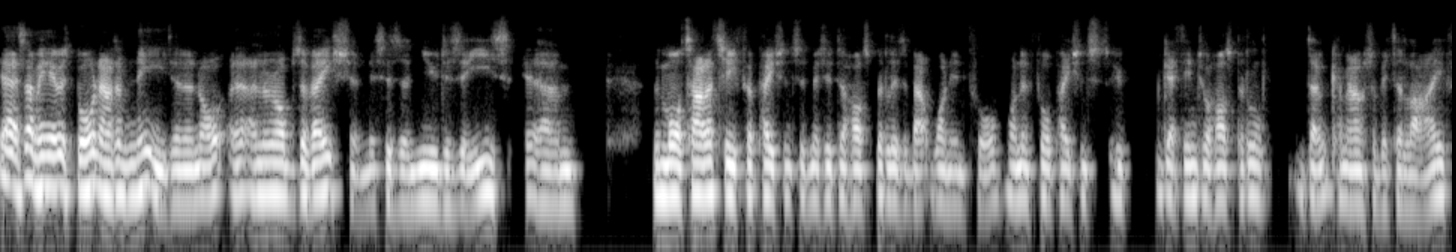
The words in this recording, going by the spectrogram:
Yes, I mean, it was born out of need and an, and an observation. This is a new disease. Um, the mortality for patients admitted to hospital is about one in four. One in four patients who get into a hospital don't come out of it alive.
